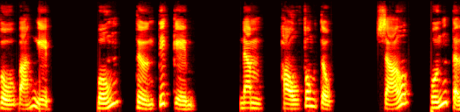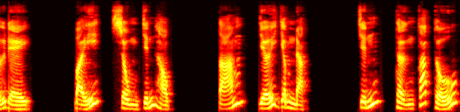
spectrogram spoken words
Phụ bản nghiệp 4. Thượng tiết kiệm 5. Hậu phong tục 6. Huấn tử đệ 7. Sùng chính học 8. Giới dâm đặc 9. thần pháp thủ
